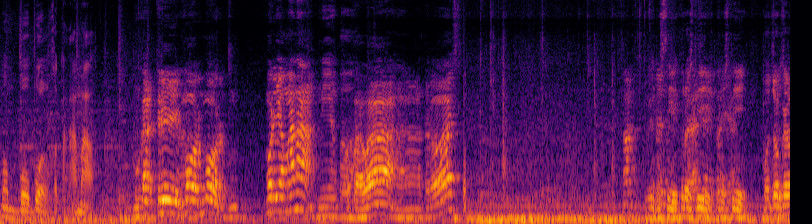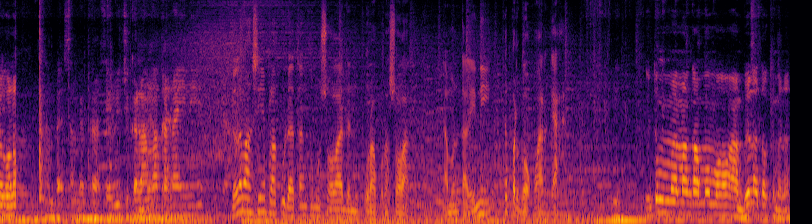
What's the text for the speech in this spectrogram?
membobol kotak amal. Buka dri, mur, mur. Mur yang mana? Ini yang bawah. bawah. Nah, terus. terus di terus di terus di Sampai sampai berhasil ini juga lama karena ini Dalam aksinya pelaku datang ke musola dan pura-pura sholat. Namun kali ini kepergok warga. itu memang kamu mau ambil atau gimana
